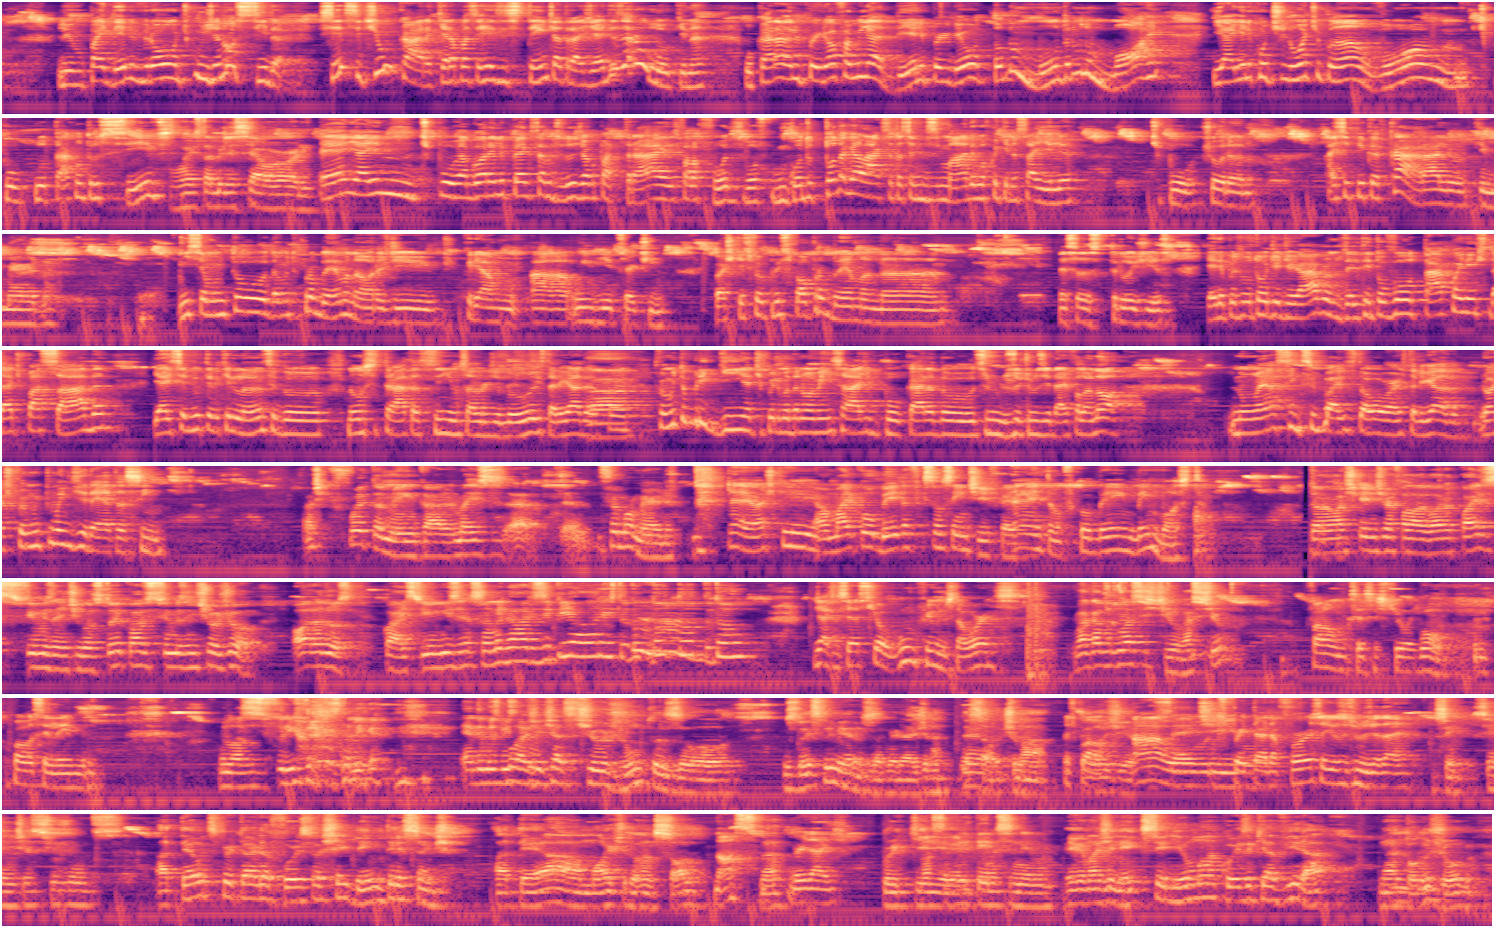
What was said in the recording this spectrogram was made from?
Ele- o pai dele virou, tipo, um genocida. Se, se tinha um cara que era pra ser resistente a tragédias, era o Luke, né? O cara, ele perdeu a família dele, perdeu todo mundo, todo mundo morre. E aí ele continua, tipo, não, vou, tipo, lutar contra os Siths. Vou restabelecer a ordem. É, e aí, tipo, agora ele pega o sabre de luz, joga pra trás, fala, foda-se, vou- enquanto toda a galáxia tá sendo dizimada, eu vou ficar aqui nessa ilha, tipo, chorando. Aí você fica, caralho, Que merda. isso é muito. dá muito problema na hora de criar um, a, o enredo certinho. Eu acho que esse foi o principal problema na, nessas trilogias. E aí depois voltou o J.J. Abrams, ele tentou voltar com a identidade passada. E aí você viu que teve aquele lance do não se trata assim um sabre de luz, tá ligado? Ah. Foi, foi muito briguinha, tipo, ele mandando uma mensagem pro cara do- dos últimos Jedi falando, ó. não é assim que se faz Star Wars, tá ligado? Eu acho que foi muito uma indireta, assim. Acho que foi também, cara, mas é, é, foi uma merda. É, eu acho que. É o Michael Bay da ficção científica aí. É, então, ficou bem, bem bosta. Então eu acho que a gente vai falar agora quais filmes a gente gostou e quais filmes a gente odiou. Hora dos quais filmes são melhores e piores. Tudo, tudo, tudo, tudo. Jackson, você assistiu algum filme do Star Wars? Vagabundo não assistiu. Assistiu? Fala um que você assistiu aí. Bom, Qual você lembra? Velozes e Furiosos, tá ligado? É do mesmo bom, a gente assistiu juntos o- os dois primeiros, na verdade, né? Dessa última Mas qual? trilogia. Ah, Sete o Despertar da Força e os Últimos Jedi. Sim. Sim, a gente assistiu juntos. Até o Despertar da Força eu achei bem interessante. Até a morte do Han Solo, Nossa, né? verdade. Porque Nossa, eu gritei no cinema. eu imaginei que seria uma coisa que ia virar, né? Uhum. Todo o jogo.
